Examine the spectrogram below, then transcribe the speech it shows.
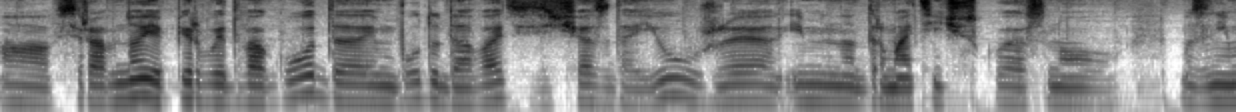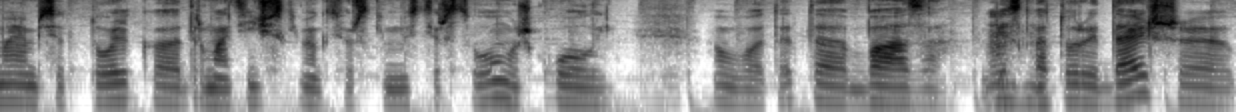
а, все равно я первые два года им буду давать, и сейчас даю уже именно драматическую основу. Мы занимаемся только драматическим актерским мастерством и школой. Вот, это база, без угу. которой дальше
